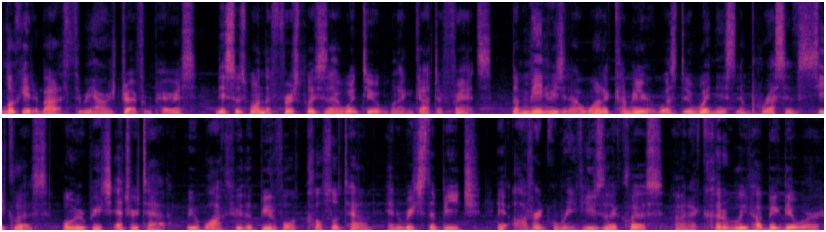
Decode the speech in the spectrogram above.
Located about a three hours drive from Paris, this was one of the first places I went to when I got to France. The main reason I wanted to come here was to witness impressive sea cliffs. When we reached Etretat, we walked through the beautiful coastal town and reached the beach. It offered great views of the cliffs, and I couldn't believe how big they were.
